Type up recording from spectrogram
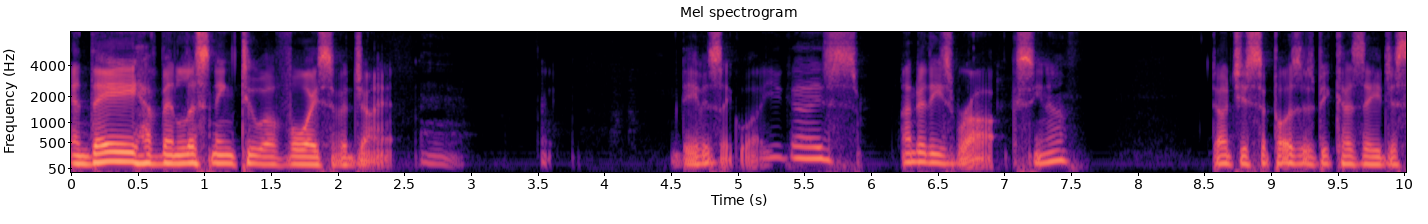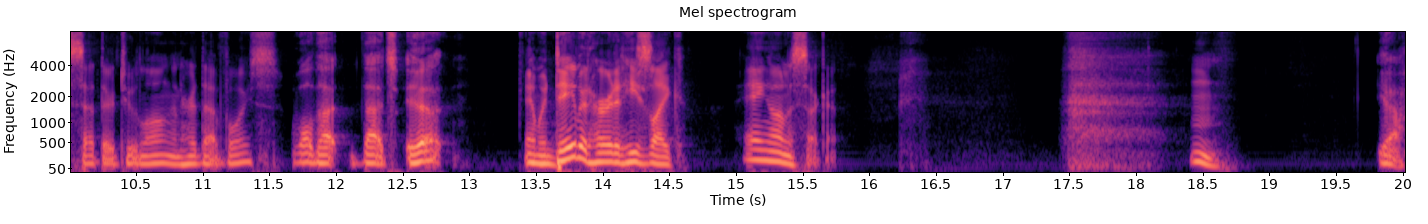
and they have been listening to a voice of a giant? David's like, "Well, you guys under these rocks, you know? Don't you suppose it's because they just sat there too long and heard that voice?" Well, that that's it. And when David heard it, he's like, "Hang on a second. Hmm. Yeah.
